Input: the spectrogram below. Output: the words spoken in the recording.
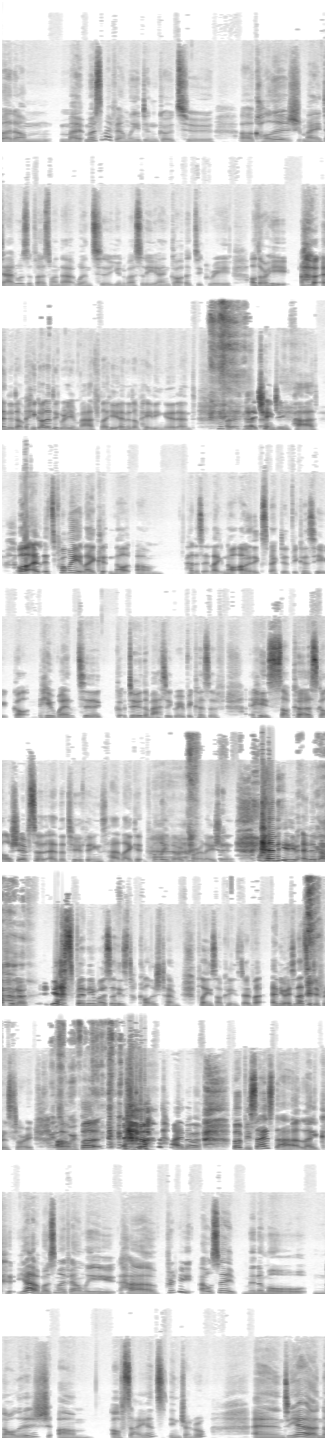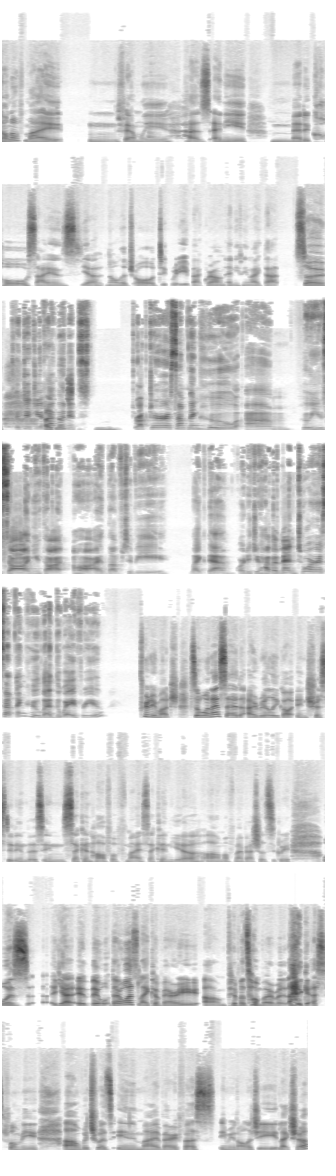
but um, my most of my family didn't go to uh, college. My dad was the first one that went to university and got a degree. Although he ended up he got a degree in math, but he ended up hating it and uh, like changing path. Well, it's probably like not um how does it, like not unexpected because he got he went to do the master degree because of his soccer scholarship. So uh, the two things had like probably no ah. correlation, and he oh, ended wow. up you know yeah spending most of his college time playing soccer instead. But anyway, so that's a different story. um, but I know, but besides that, like yeah, most of my family have pretty I would say minimal knowledge um, of science in general. And yeah, none of my mm, family has any medical science, yeah, knowledge or degree background, anything like that. So, so did you have guess, an instructor or something who um who you saw and you thought, oh, I'd love to be like them, or did you have a mentor or something who led the way for you? Pretty much. So when I said I really got interested in this in second half of my second year um, of my bachelor's degree, was yeah, it, it there was like a very um, pivotal moment, I guess, for me, uh, which was in my very first immunology lecture,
